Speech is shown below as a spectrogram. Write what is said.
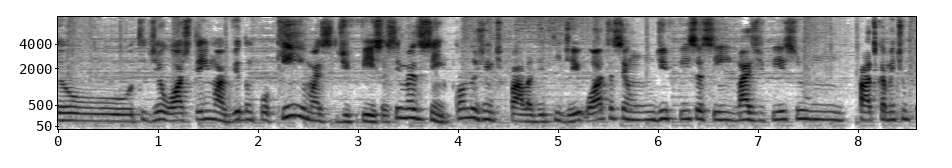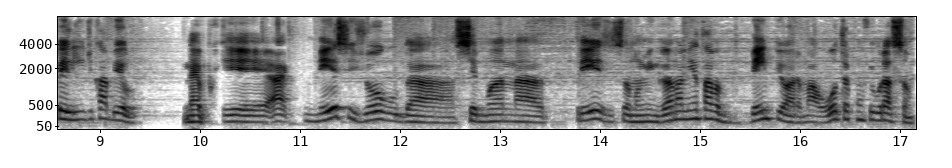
o TJ Watt tem uma vida um pouquinho mais difícil, assim, mas assim, quando a gente fala de TJ Watt, assim, um difícil, assim, mais difícil, um, praticamente um pelinho de cabelo, né? Porque a, nesse jogo da semana 13, se eu não me engano, a linha estava bem pior, uma outra configuração.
